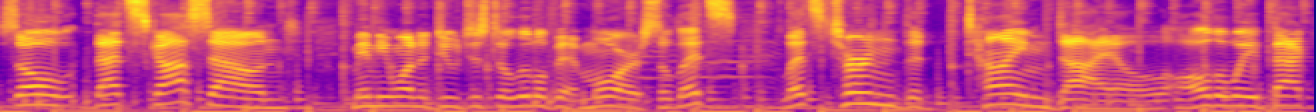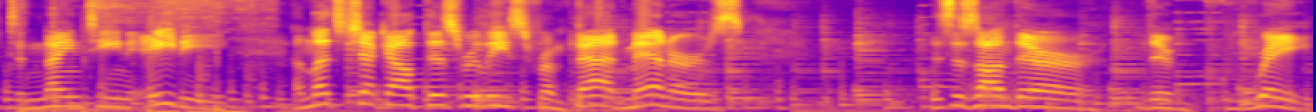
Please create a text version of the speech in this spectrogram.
So that ska sound made me want to do just a little bit more. So let's let's turn the time dial all the way back to 1980, and let's check out this release from Bad Manners. This is on their their great,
